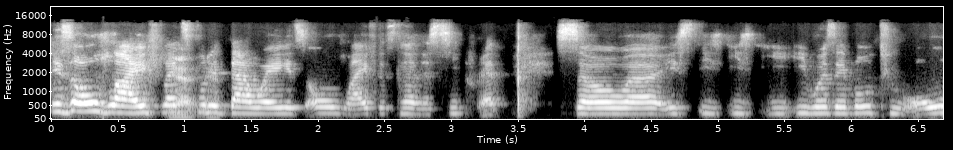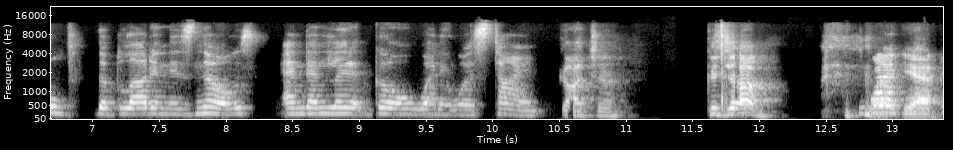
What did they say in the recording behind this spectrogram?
his old life. Let's Yeah, put it that way. It's old life. It's not a secret. So uh, he's, he's, he's, he he was able to hold the blood in his nose and then let it go when it was time. gotcha. Good job. But yeah,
